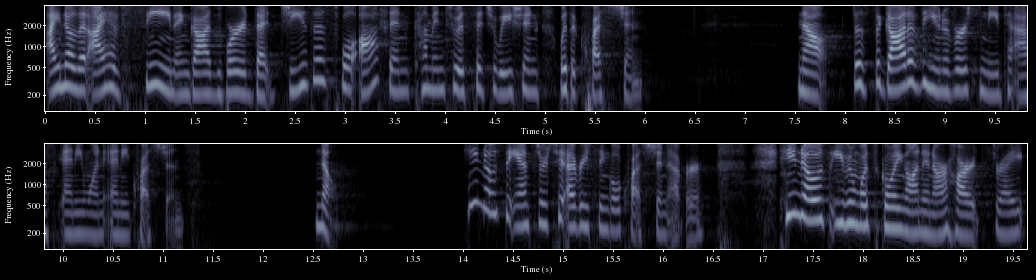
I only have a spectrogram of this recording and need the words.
I know that I have seen in God's word that Jesus will often come into a situation with a question. Now, does the God of the universe need to ask anyone any questions? No. He knows the answer to every single question ever. he knows even what's going on in our hearts, right?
